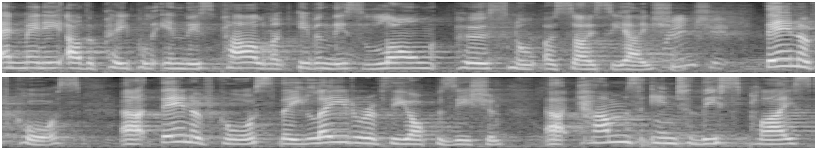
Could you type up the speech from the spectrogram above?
and many other people in this parliament, given this long personal association. Then, of course, uh, then, of course, the Leader of the Opposition uh, comes into this place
